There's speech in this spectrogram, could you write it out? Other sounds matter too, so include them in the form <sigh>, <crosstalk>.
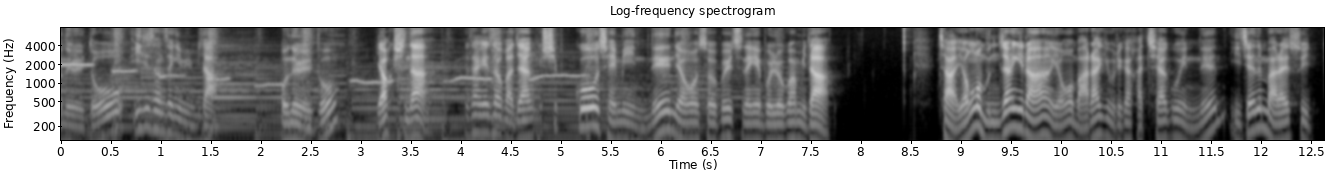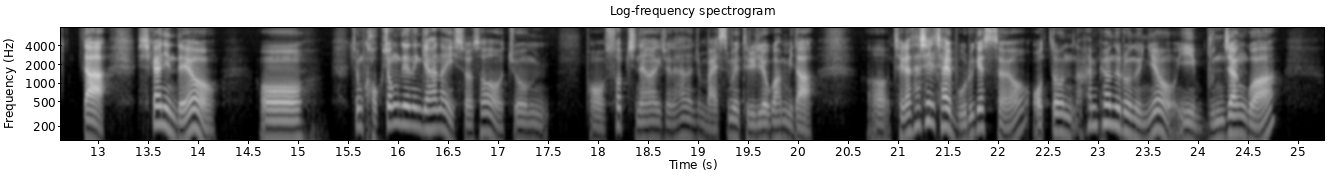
오늘도 이지 선생님입니다. 오늘도 역시나 세상에서 가장 쉽고 재미있는 영어 수업을 진행해 보려고 합니다. 자, 영어 문장이랑 영어 말하기 우리가 같이 하고 있는 이제는 말할 수 있다 시간인데요. 어, 좀 걱정되는 게 하나 있어서 좀 어, 수업 진행하기 전에 하나 좀 말씀을 드리려고 합니다. 어, 제가 사실 잘 모르겠어요. 어떤 한편으로는요, 이 문장과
